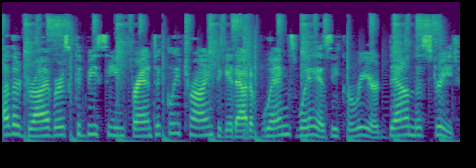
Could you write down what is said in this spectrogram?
Other drivers could be seen frantically trying to get out of Wang's way as he careered down the street.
